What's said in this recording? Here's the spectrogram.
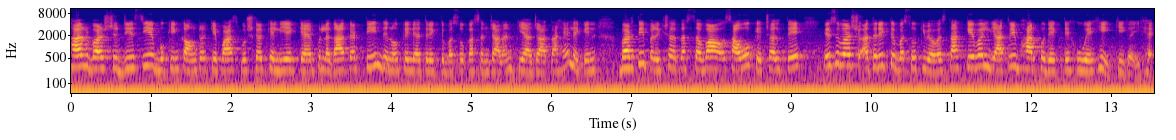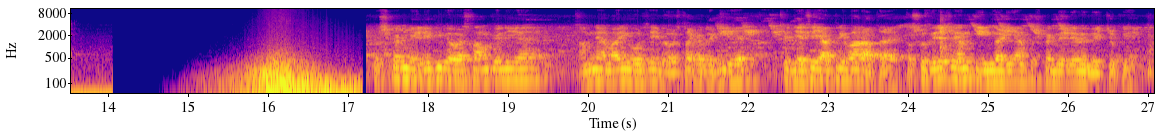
हर वर्ष जीसीए बुकिंग काउंटर के पास पुष्कर के लिए कैंप लगाकर तीन दिनों के लिए अतिरिक्त बसों का संचालन किया जाता है, लेकिन भर्ती परीक्षा तथा सवाओं के चलते इस वर्ष अतिरिक्त बसों की व्यवस्था केवल यात्री भार को देखते हुए ही की गई है। पुष्कर मेले की व्यवस्थाओं के लिए हमने हमारी ओर से व्यवस्था कर रखी है कि जैसे यात्री बार आता है तो सवेरे से हम तीन गाड़ियाँ पुष्कर मेले में भेज चुके हैं।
